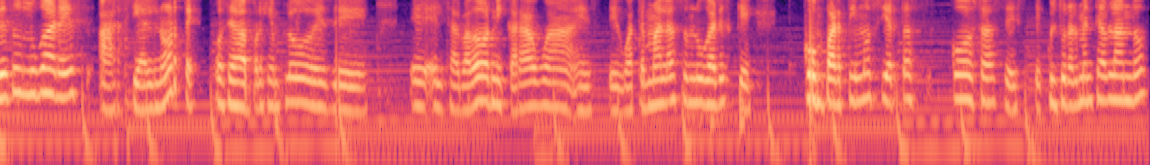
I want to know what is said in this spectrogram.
de esos lugares hacia el norte. O sea, por ejemplo, desde eh, El Salvador, Nicaragua, este, Guatemala, son lugares que compartimos ciertas cosas este, culturalmente hablando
